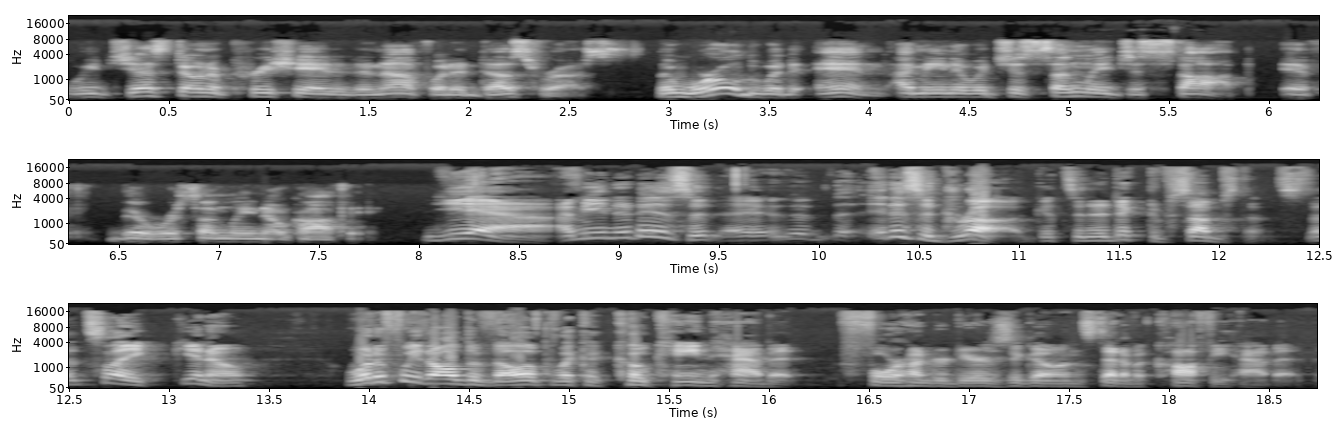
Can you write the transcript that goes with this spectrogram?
we just don't appreciate it enough what it does for us. The world would end. I mean, it would just suddenly just stop if there were suddenly no coffee. Yeah, I mean, it is a, it is a drug. It's an addictive substance. That's like you know, what if we'd all developed like a cocaine habit 400 years ago instead of a coffee habit?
